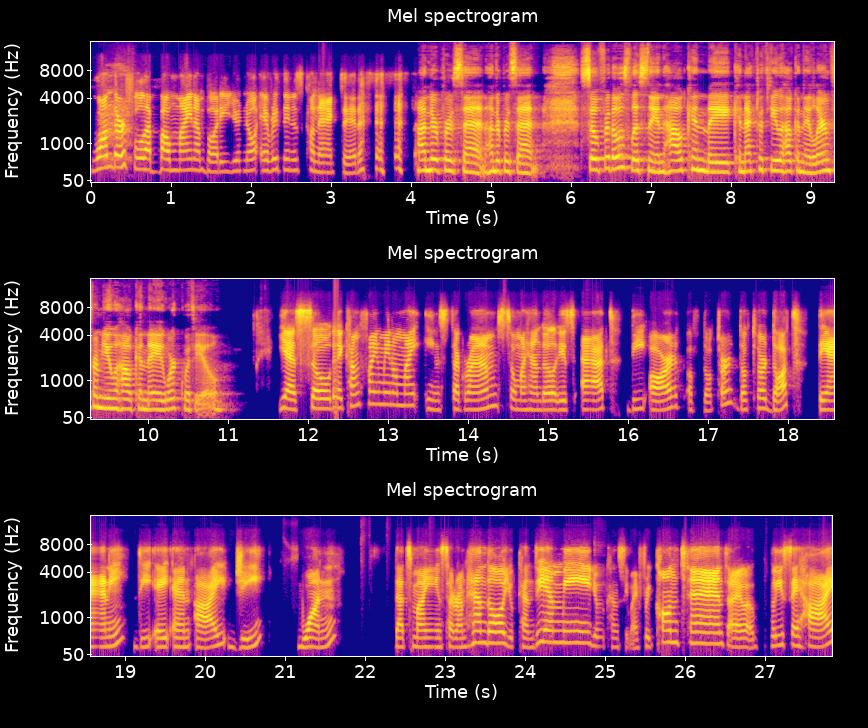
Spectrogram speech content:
wonderful about mind and body. You know, everything is connected. 100%. 100%. So, for those listening, how can they connect with you? How can they learn from you? How can they work with you? Yes, so they can find me on my Instagram. So my handle is at art of doctor, doctor dot Dani, D A N I G one that's my Instagram handle. You can DM me. You can see my free content. I, please say hi.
